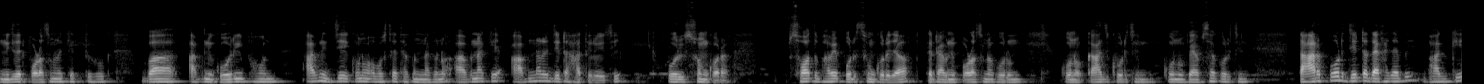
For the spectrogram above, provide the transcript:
নিজেদের পড়াশোনার ক্ষেত্রে হোক বা আপনি গরিব হন, আপনি যে কোনো অবস্থায় থাকুন না কেন, আপনাকে, আপনার যেটা হাতে রয়েছে পরিশ্রম করা। সৎভাবে পরিশ্রম করে যাওয়া, সেটা আপনি পড়াশোনা করুন, কোনো কাজ করছেন, কোনো ব্যবসা করছেন তারপর যেটা দেখা যাবে ভাগ্যে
